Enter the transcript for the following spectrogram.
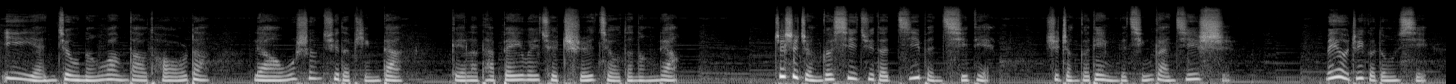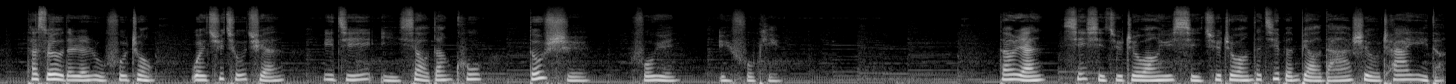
一眼就能望到头的了无生趣的平淡。给了他卑微却持久的能量，这是整个戏剧的基本起点，是整个电影的情感基石。没有这个东西，他所有的忍辱负重、委曲求全以及以笑当哭，都是浮云与浮萍。当然，新喜剧之王与喜剧之王的基本表达是有差异的。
